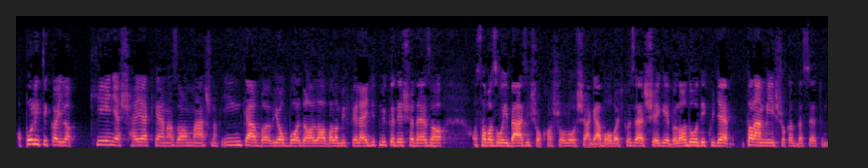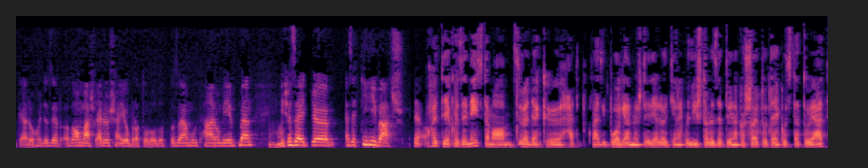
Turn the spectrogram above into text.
a politikailag kényes helyeken az ammásnak inkább a jobb oldallal valamiféle együttműködése, de ez a, a szavazói bázisok hasonlóságából vagy közelségéből adódik. Ugye talán mi is sokat beszéltünk erről, hogy azért az ammás erősen jobbra tolódott az elmúlt három évben, uh-huh. és ez egy, ez egy kihívás Hagyj tegyek hozzá, néztem a zöldek, hát kvázi polgármester jelöltjének, vagy listavezetőjének a sajtótájékoztatóját,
